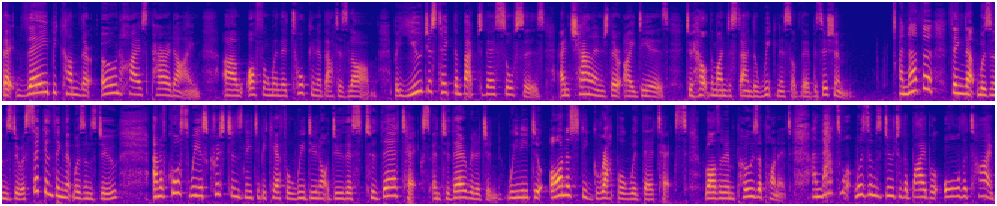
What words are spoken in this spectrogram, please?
that they become their own highest paradigm um, often when they're talking about Islam. But you just take them back to their sources and challenge their ideas to help them understand the weakness of their position. Another thing that Muslims do, a second thing that Muslims do, and of course we as Christians need to be careful we do not do this to their texts and to their religion. We need to honestly grapple with their texts rather than impose upon it. And that's what Muslims do to the Bible all the time.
